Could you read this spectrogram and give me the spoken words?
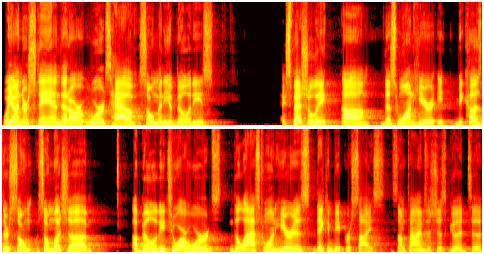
We understand that our words have so many abilities, especially um, this one here, because there's so, so much uh, ability to our words. The last one here is they can be precise. Sometimes it's just good to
